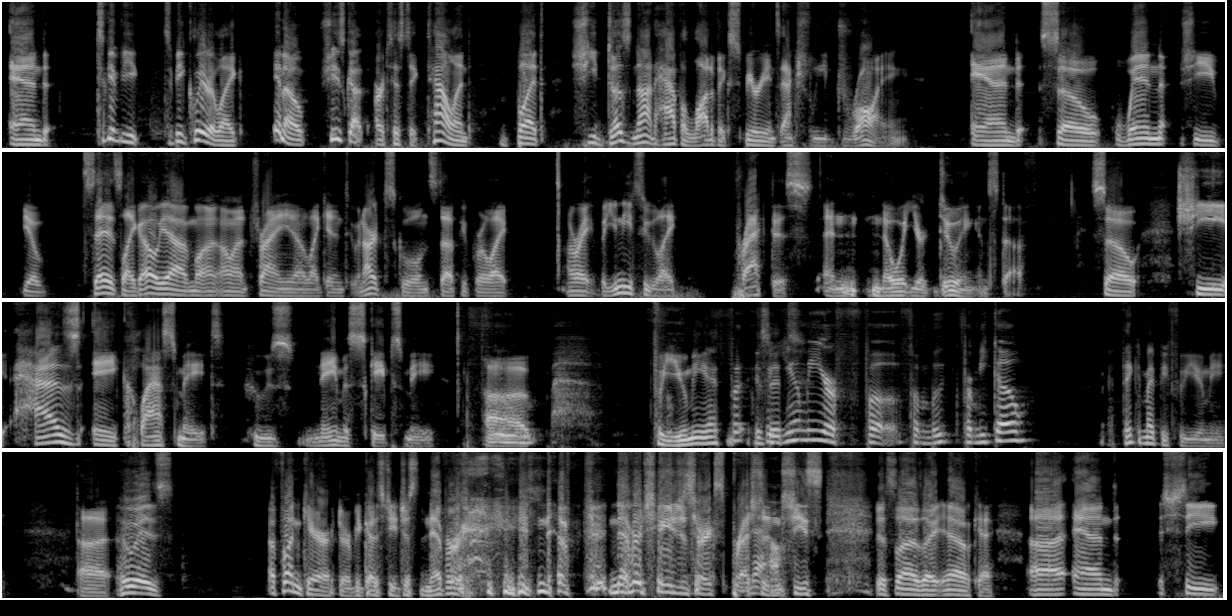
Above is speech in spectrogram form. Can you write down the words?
And to give you to be clear, like you know, she's got artistic talent, but she does not have a lot of experience actually drawing. And so when she you know says like, "Oh yeah, I'm, I want to try and you know like get into an art school and stuff," people are like, "All right, but you need to like practice and know what you're doing and stuff." So she has a classmate whose name escapes me. Uh, Fuyumi, F- is Fuyumi it? Fuyumi or F- Famu-? I think it might be Fuyumi, uh, who is a fun character because she just never, never, never changes her expression. No. She's just I was like, yeah, okay, uh, and she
